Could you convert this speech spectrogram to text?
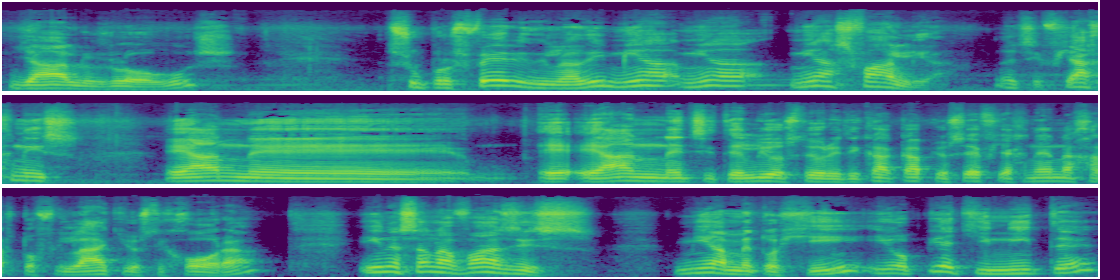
για άλλους λόγους, σου προσφέρει δηλαδή μία, μία, μία ασφάλεια. Έτσι, φτιάχνεις, εάν, ε, ε, εάν έτσι τελείως θεωρητικά κάποιος έφτιαχνε ένα χαρτοφυλάκιο στη χώρα, είναι σαν να βάζεις μία μετοχή η οποία κινείται,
